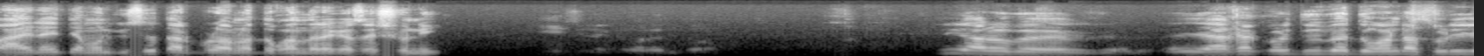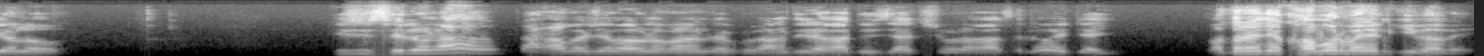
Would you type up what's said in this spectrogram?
পায় নাই তেমন কিছু তারপর আমরা দোকানদারের কাছে শুনি। কি আর হবে এক এক করে দুইবার দোকানটা চুরি গেল। কিছু ছিল না টাকা পয়সা পাবো না ভাঙতি টাকা দুই চারশো টাকা ছিল এটাই গত রাতে খবর পাইলেন কীভাবে?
